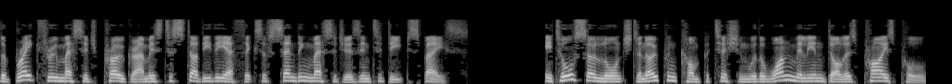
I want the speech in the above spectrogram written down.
The Breakthrough Message program is to study the ethics of sending messages into deep space. It also launched an open competition with a $1 million prize pool,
